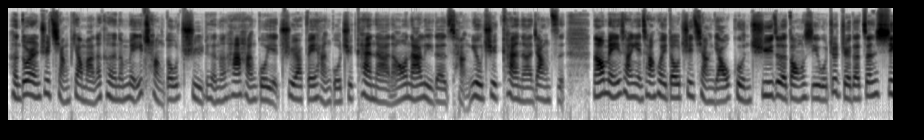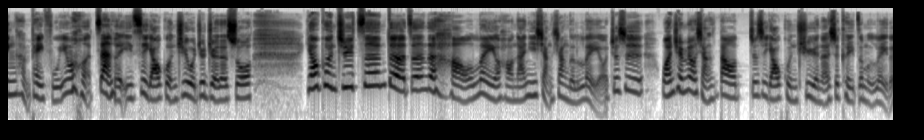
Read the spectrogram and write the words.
很多人去抢票嘛，那可能每一场都去，可能他韩国也去啊，飞韩国去看啊，然后哪里的场又去看啊，这样。样子，然后每一场演唱会都去抢摇滚区这个东西，我就觉得真心很佩服，因为我站了一次摇滚区，我就觉得说。摇滚区真的真的好累哦，好难以想象的累哦，就是完全没有想到，就是摇滚区原来是可以这么累的。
